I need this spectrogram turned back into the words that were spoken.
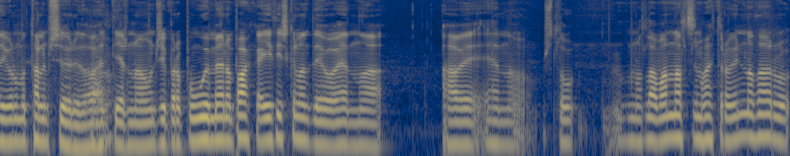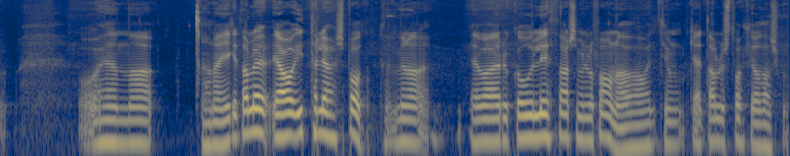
því vorum að tala um söru þá held ég svona, að hún sé bara búið með hann að pakka í Þískalandi og hérna hafi, hérna, sló náttúrulega vann allt sem hættur að vinna þar og, og hérna þannig að ég get alveg, já, Ítalja spátt ég meina, ef það eru góðu lið þar sem vilja fá hana þá held ég hún get alveg stokkja á það sko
